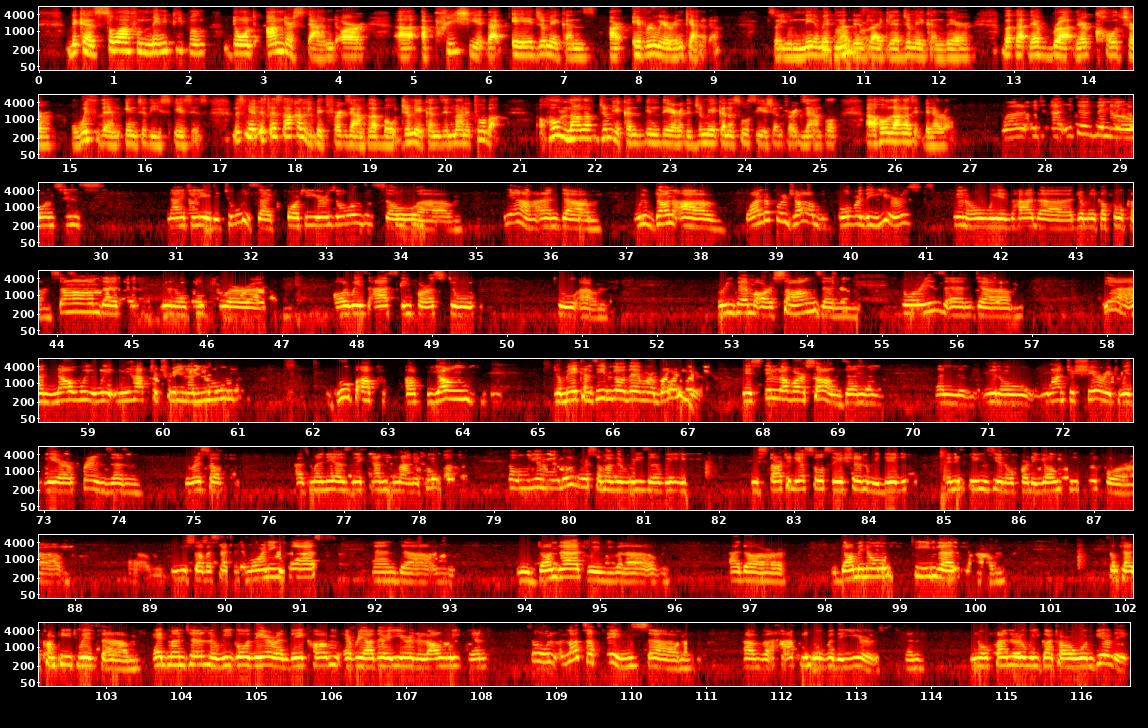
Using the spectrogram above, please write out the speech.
because so often many people don't understand or uh, appreciate that A, Jamaicans are everywhere in Canada. So you name it, mm-hmm. and there's likely a Jamaican there, but that they've brought their culture with them into these spaces. Ms. Mavis, let's talk a little bit, for example, about Jamaicans in Manitoba. How long have Jamaicans been there? The Jamaican Association, for example, uh, how long has it been around? Well, it, uh, it has been around since 1982. It's like 40 years old. So, mm-hmm. um, yeah, and um, we've done a wonderful job over the years. You know, we've had a Jamaica folk ensemble that, you know, people were uh, always asking for us to to um, bring them our songs and stories and um, yeah and now we, we we have to train a new group of of young jamaicans even though they were born here they still love our songs and and you know want to share it with their friends and the rest of as many as they can in Manitoba. So you know those were some of the reasons we we started the association. We did many things, you know, for the young people. For um, um, we used to have a Saturday morning class, and um, we've done that. We've um, had our domino team that um, sometimes compete with um, Edmonton, and we go there, and they come every other year in the long weekend. So lots of things um, have happened over the years, and you know, finally we got our own building,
